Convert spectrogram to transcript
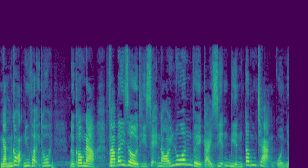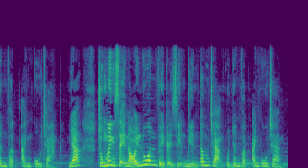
ngắn gọn như vậy thôi. Được không nào? Và bây giờ thì sẽ nói luôn về cái diễn biến tâm trạng của nhân vật anh cu chàng nhá. Chúng mình sẽ nói luôn về cái diễn biến tâm trạng của nhân vật anh cu chàng.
